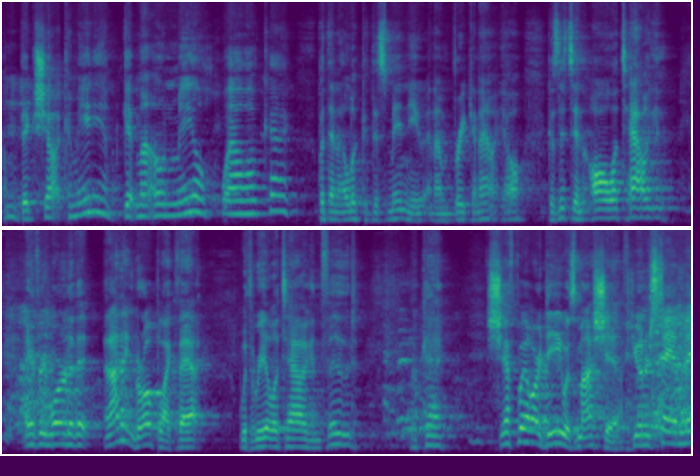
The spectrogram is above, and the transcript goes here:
I'm a big shot comedian. Get my own meal. Well, okay. But then I look at this menu and I'm freaking out, y'all, because it's in all Italian, every word of it. And I didn't grow up like that with real Italian food. Okay? Chef Boyardee was my chef. You understand me?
